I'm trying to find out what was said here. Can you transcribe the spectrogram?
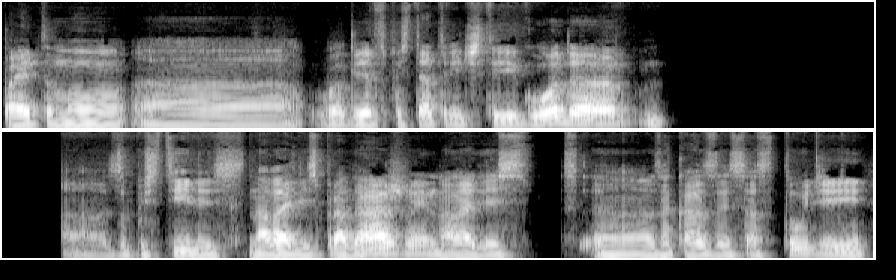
Поэтому э, вот где-то спустя 3-4 года э, запустились, наладились продажи, наладились э, заказы со студии,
